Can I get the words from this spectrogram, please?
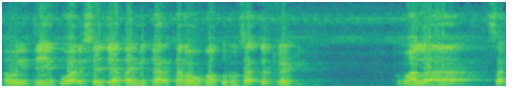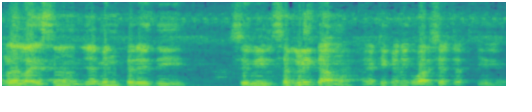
अहो इथे एक वर्षाच्या आत आम्ही कारखाना उभा करून साखर काढली. तुम्हाला सगळं लायसन जमीन खरेदी सिव्हिल सगळी कामं या ठिकाणी एक वर्षाच्या आत केली.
